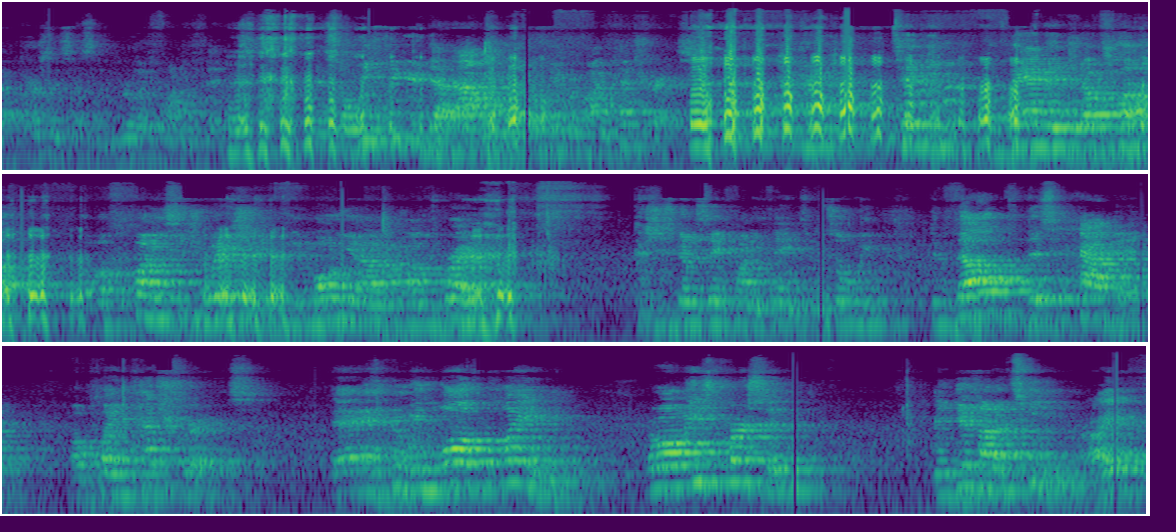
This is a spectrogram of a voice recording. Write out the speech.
that person says some really funny things. and so we figured that out. We're like, okay, we're buying catchphrase. Taking advantage of a, of a funny situation, the ammonia on mom's brain, because she's going to say funny things. And so we developed this habit of playing catchphrase. And we love playing well, each person and gets on a team, right?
